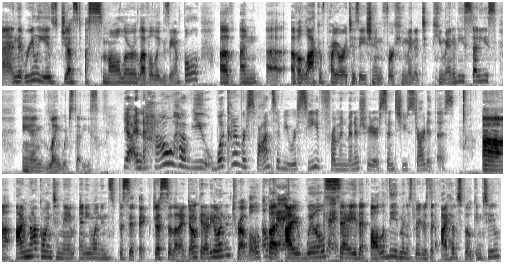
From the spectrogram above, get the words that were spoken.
and it really is just a smaller level example of an uh, of a lack of prioritization for humanit- humanities studies and language studies. Yeah, and how have you? What kind of response have you received from administrators since you started this? Uh, I'm not going to name anyone in specific, just so that I don't get anyone in trouble. Okay. But I will okay. say that all of the administrators that I have spoken to,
